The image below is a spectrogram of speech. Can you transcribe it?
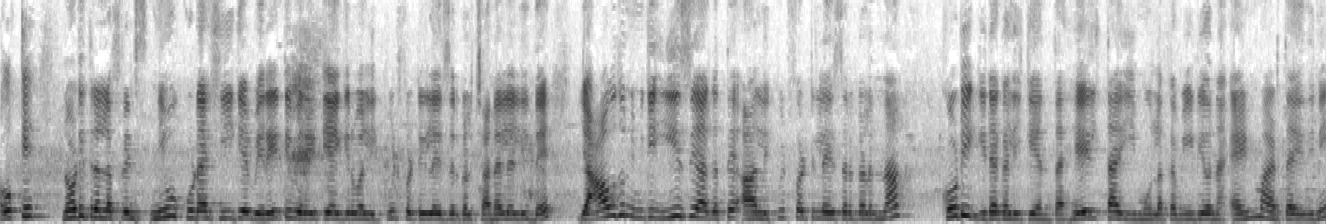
ಓಕೆ, ನೋಡಿದ್ರಲ್ಲ ಫ್ರೆಂಡ್ಸ್ ನೀವು ಕೂಡ ಹೀಗೆ ವೆರೈಟಿ ವೆರೈಟಿ ಆಗಿರುವ ಲಿಕ್ವಿಡ್ ಫರ್ಟಿಲೈಸರ್ಗಳು ಚಾನಲಲ್ಲಿದೆ ಯಾವುದು ನಿಮಗೆ ಈಸಿ ಆಗುತ್ತೆ ಆ ಲಿಕ್ವಿಡ್ ಫರ್ಟಿಲೈಸರ್ಗಳನ್ನು ಕೊಡಿ ಗಿಡಗಳಿಗೆ ಅಂತ ಹೇಳ್ತಾ ಈ ಮೂಲಕ ವಿಡಿಯೋನ ಎಂಡ್ ಮಾಡ್ತಾ ಇದ್ದೀನಿ.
